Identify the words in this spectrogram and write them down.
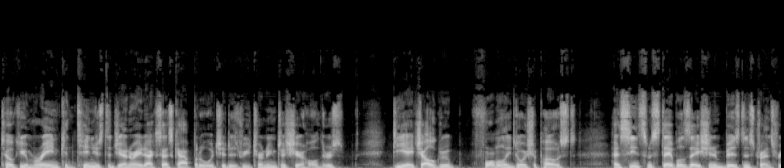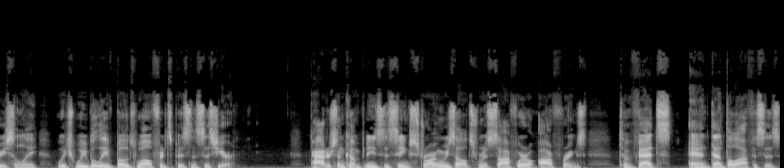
Tokio Marine continues to generate excess capital, which it is returning to shareholders. DHL Group, formerly Deutsche Post, has seen some stabilization in business trends recently, which we believe bodes well for its business this year. Patterson Companies is seeing strong results from its software offerings to vets and dental offices,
